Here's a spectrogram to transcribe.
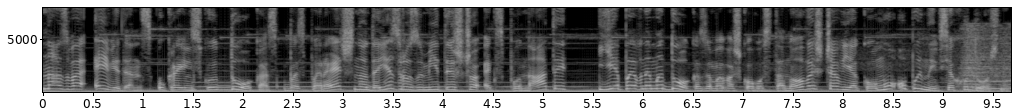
Назва Evidence українською доказ безперечно дає зрозуміти, що експонати є певними доказами важкого становища, в якому опинився художник.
